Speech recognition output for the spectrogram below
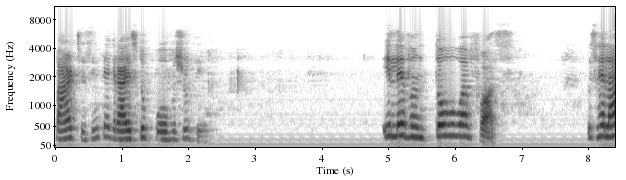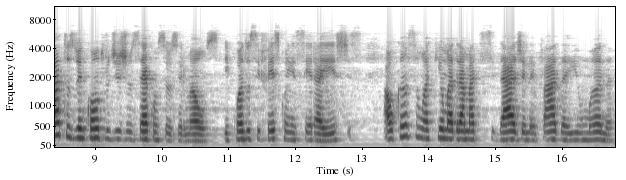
partes integrais do povo judeu. E levantou a voz. Os relatos do encontro de José com seus irmãos e quando se fez conhecer a estes alcançam aqui uma dramaticidade elevada e humana,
